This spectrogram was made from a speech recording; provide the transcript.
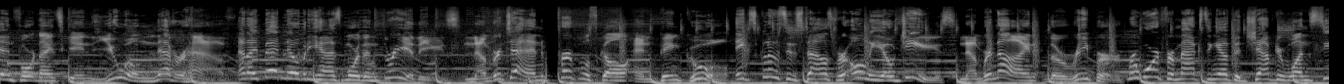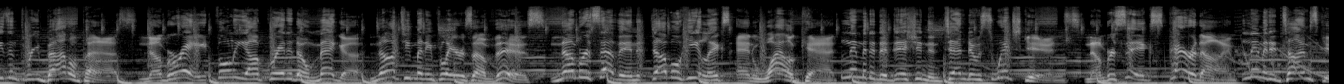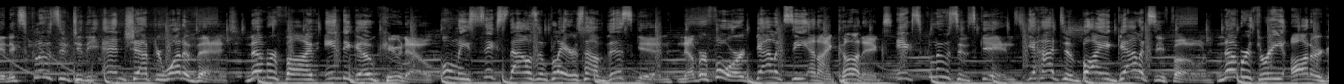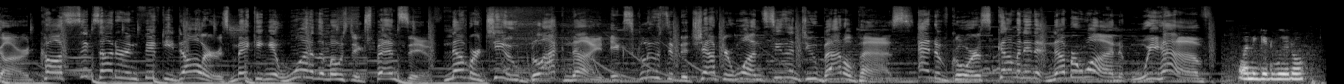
10 Fortnite skins you will never have, and I bet nobody has more than three of these. Number 10, Purple Skull and Pink Ghoul, exclusive styles for only OGs. Number 9, The Reaper, reward for maxing out the Chapter 1 Season 3 Battle Pass. Number 8, fully upgraded Omega, not too many players have this. Number 7, Double Helix and Wildcat, limited edition Nintendo Switch skins. Number 6, Paradigm, limited time skin exclusive to the End Chapter 1 event. Number 5, Indigo Kuno, only 6,000 players have this skin. Number 4, Galaxy and Ikoniks, exclusive skins, you had to buy a Galaxy phone. Number 3, Honor Guard, cost $650, making it one of the most expensive. Number 2, Black Knight, exclusive to Chapter 1 Season 2 Battle Pass. And of course, coming in at number 1, we have a Weedle?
